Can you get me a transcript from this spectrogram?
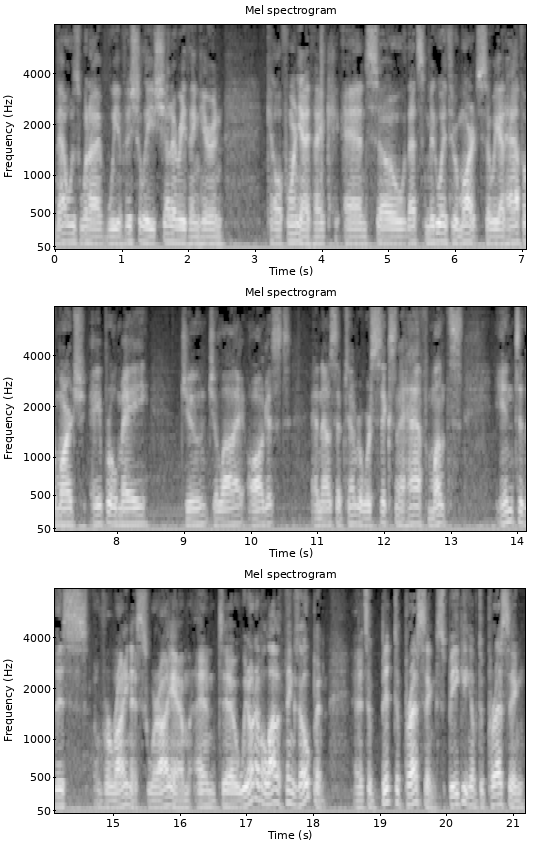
That was when I we officially shut everything here in California, I think. And so that's midway through March. So we had half of March, April, May, June, July, August, and now September. We're six and a half months into this Varinus where I am, and uh, we don't have a lot of things open, and it's a bit depressing. Speaking of depressing,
